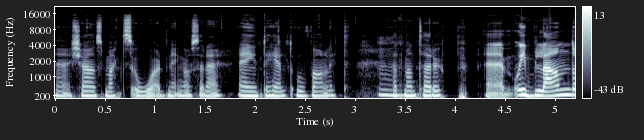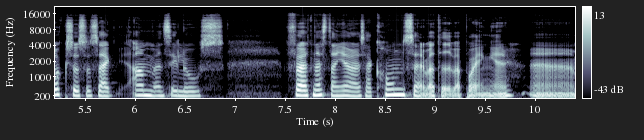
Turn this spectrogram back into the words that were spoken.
eh, könsmaktsordning och sådär är ju inte helt ovanligt mm. att man tar upp. Eh, och ibland också så, så här, används ILOs för att nästan göra så här konservativa poänger. Eh,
